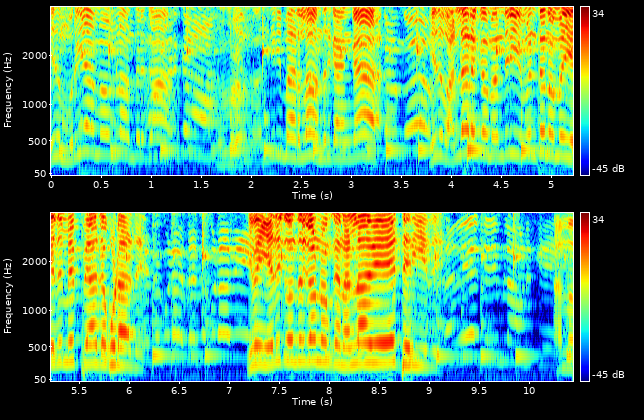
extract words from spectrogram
இது முரியா மாமலாம் வந்திருக்கான் இது மந்திரிமாரெல்லாம் வந்திருக்காங்க. இது வல்லரக்க மந்திரி இவன்ட்ட நம்ம எதுவுமே பேசக்கூடாது. இவன் எதுக்கு வந்திருக்கான்னு நமக்கு நல்லாவே தெரியுது. நம்ம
